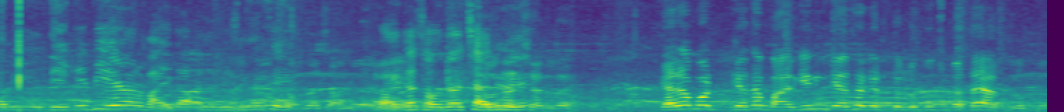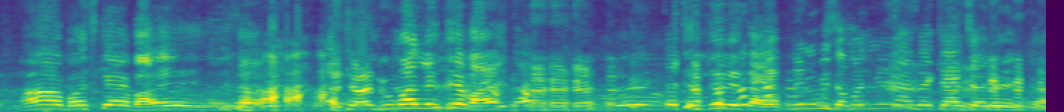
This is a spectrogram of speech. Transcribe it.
अभी देखे भी है और भाई का अपना बिज़नेस है। भाई का सौदा चालू है। कैसा बहुत कैसा बार्गेनिंग कैसा करते हो लोग? कुछ पता है आप लोग को हाँ बस क्या है भाई ऐसा। अच्छा। रुमाल लेते हैं भाई इनका चलते रहता है। अपने को भी समझ में नहीं आता क्या चल रहा है इनका।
